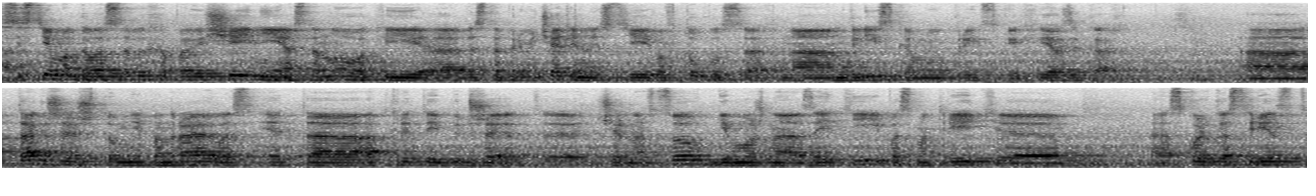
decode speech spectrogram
система голосовых оповещений, остановок и э, достопримечательностей в автобусах на английском и украинских языках. А, Также, что мне понравилось, это открытый бюджет э, Черновцов, где можно зайти и посмотреть, э, сколько средств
